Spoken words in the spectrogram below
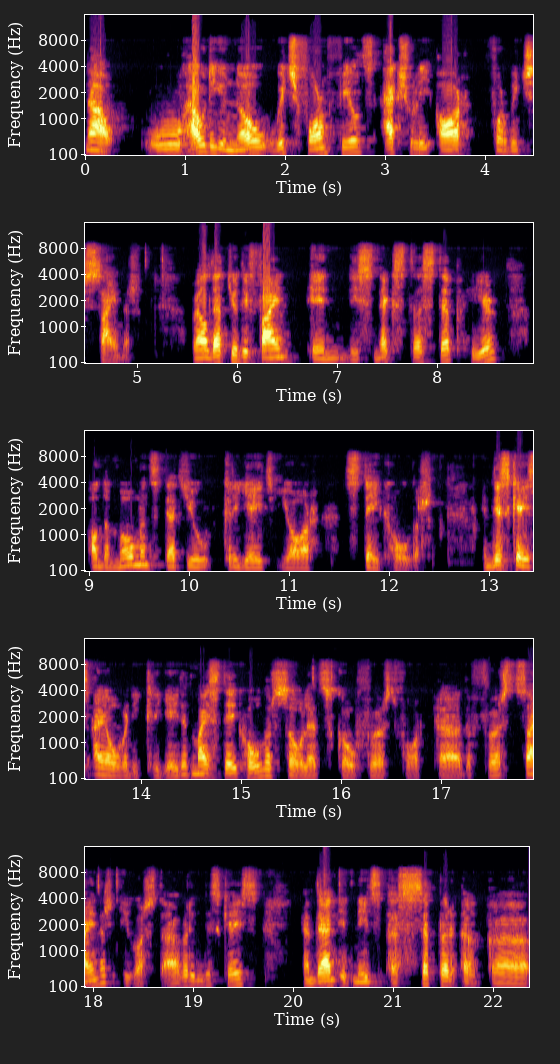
Now, how do you know which form fields actually are for which signer? Well, that you define in this next uh, step here on the moment that you create your stakeholder. In this case, I already created my stakeholder. So let's go first for uh, the first signer, Igor Staver in this case. And then it needs a, separate, uh, uh,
